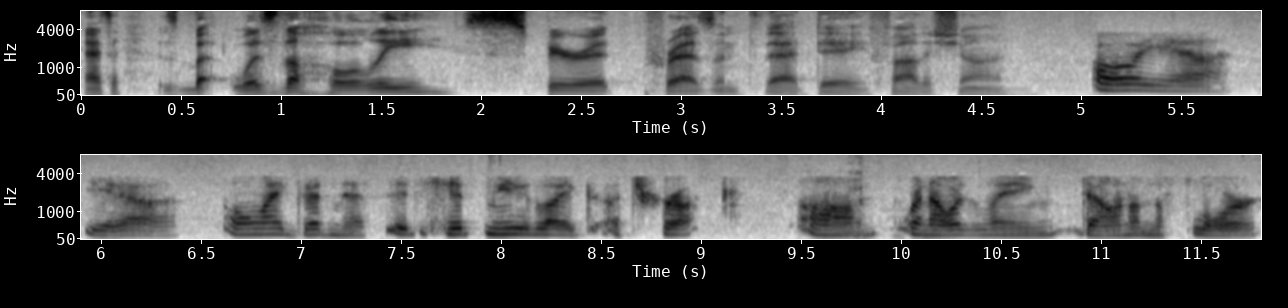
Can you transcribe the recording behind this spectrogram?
that's. A, but was the Holy Spirit present that day, Father Sean? Oh yeah, yeah. Oh my goodness, it hit me like a truck um, when I was laying down on the floor,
